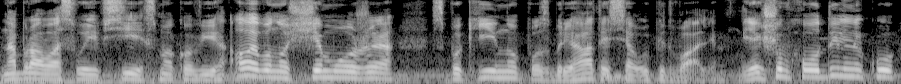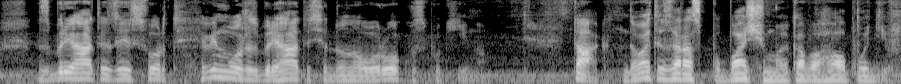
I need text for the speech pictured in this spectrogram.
набрало свої всі смакові, але воно ще може спокійно позберігатися у підвалі. Якщо в холодильнику зберігати цей сорт, він може зберігатися до нового року спокійно. Так, давайте зараз побачимо, яка вага плодів.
